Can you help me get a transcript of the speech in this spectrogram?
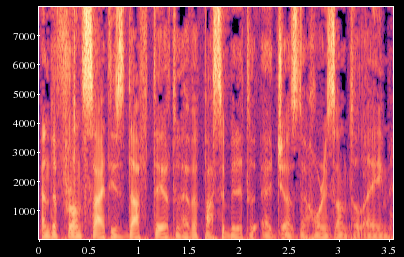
And the front sight is dovetailed to have a possibility to adjust the horizontal aim.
